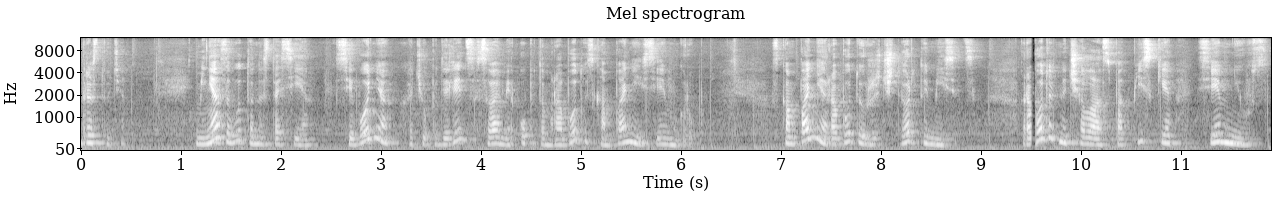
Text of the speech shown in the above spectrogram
Здравствуйте! Меня зовут Анастасия. Сегодня хочу поделиться с вами опытом работы с компанией CM Group. С компанией работаю уже четвертый месяц. Работать начала с подписки CM News.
